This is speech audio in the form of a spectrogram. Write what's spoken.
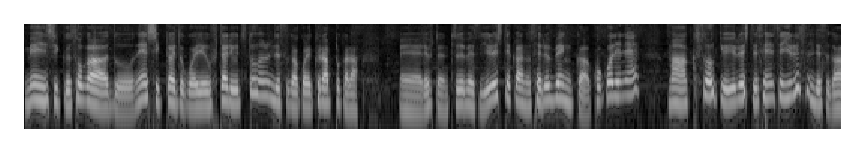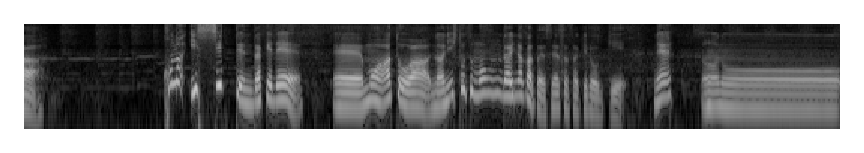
う、メンシク、ソガードをね、しっかりとこういう2人打ち取るんですが、これクラップから、えー、レフトにツーベース許してからのセルベンカー、ここでね、まあ悪送球許して先制許すんですが、この1失点だけで、えー、もうあとは何一つ問題なかったですね、佐々木朗希。ね。あの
